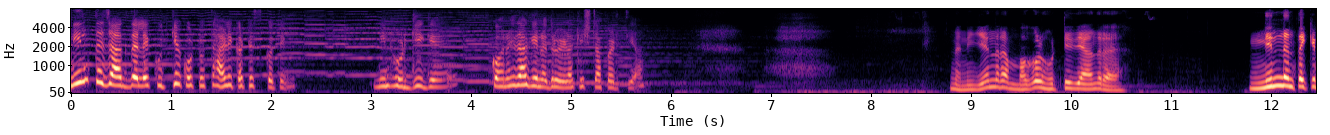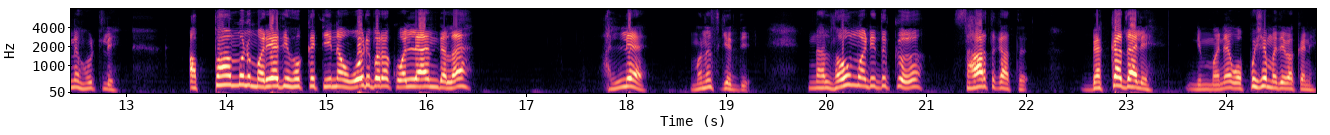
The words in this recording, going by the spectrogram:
ನಿಂತ ಜಾಗದಲ್ಲೇ ಕುತ್ತಿಗೆ ಕೊಟ್ಟು ತಾಳಿ ಕಟ್ಟಿಸ್ಕೊತೀನಿ. ನಿನ್ನ ಹುಡುಗಿಗೆ ಕೊನೆದಾಗ ಏನಾದರೂ ಹೇಳಕ್ಕೆ ಇಷ್ಟಪಡ್ತೀಯ? ನನಗೇನಾರ ಮಗಳು ಹುಟ್ಟಿದ್ಯಾ ಅಂದ್ರೆ ನಿನ್ನಂತಕಿನ ಹುಟ್ಲಿ. ಅಪ್ಪ ಅಮ್ಮನ ಮರ್ಯಾದೆ ಹೊಕ್ಕತಿ ನಾ ಓಡಿ ಬರೋಕೆ ಒಲ್ಲೆ ಅಂದಲ್ಲ ಅಲ್ಲೇ ಮನಸ್ಸು ಗೆದ್ದಿ. ನಾ ಲವ್ ಮಾಡಿದ್ದಕ್ಕೂ ಸಾರ್ಥಕ ಆತು. ಬೆಕ್ಕದಾಲಿ ನಿಮ್ಮ ಮನೆಯಾಗ ಒಪ್ಪಿಸೇ ಮದುವೆ ಹಾಯ್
